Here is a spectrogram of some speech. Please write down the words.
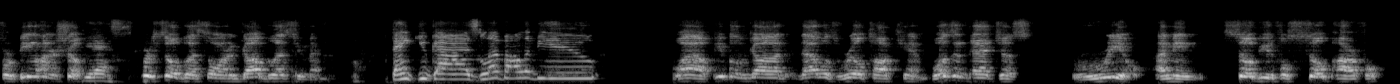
for being on our show. Yes, we're so blessed, so honored. God bless you, man. Thank you, guys. Love all of you. Wow, people of God, that was real talk, Kim. Wasn't that just real? I mean, so beautiful, so powerful.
